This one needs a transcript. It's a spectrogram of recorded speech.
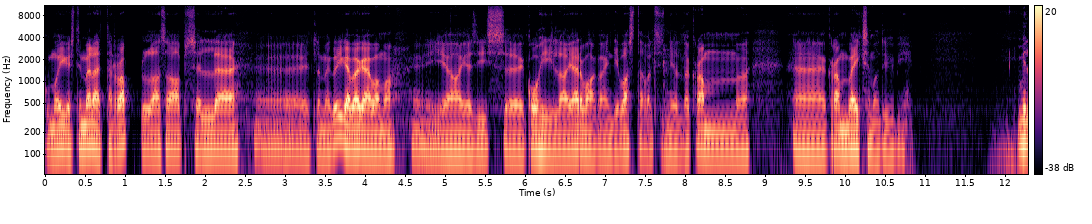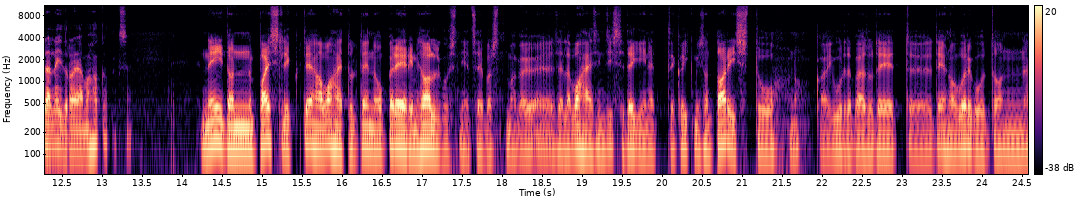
kui ma õigesti mäletan, Rapla saab selle ütleme, kõige vägevama ja, ja siis Kohila, Järvakandi vastavalt siis nii-öelda gramm, gramm väiksema tüübi. millal neid rajama hakatakse? Neid on paslik teha vahetult enne opereerimise algust, nii et seepärast ma ka äh, selle vahe siin sisse tegin, et kõik, mis on taristu, noh, ka juurdepääsuteed, tehnovõrgud on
